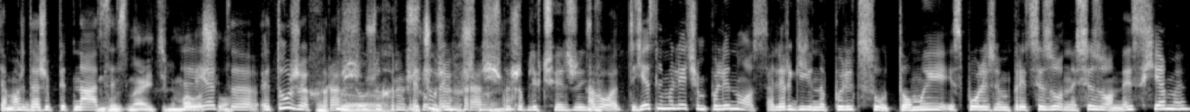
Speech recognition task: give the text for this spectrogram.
а может даже 15 Ну, знаете ли, мало лет. шо. э, Это уже хорошо. Это уже хорошо. Это уже конечно. хорошо. Так облегчает жизнь. Вот. Если мы лечим полинос, аллергию на пыльцу, то мы используем предсезонно-сезонные схемы.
